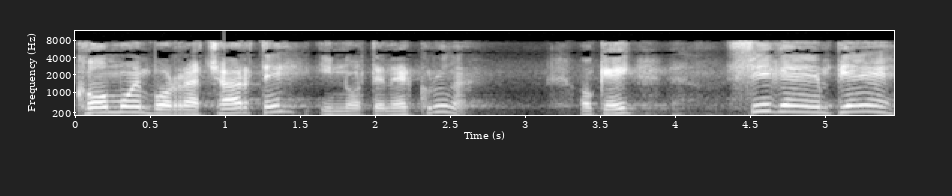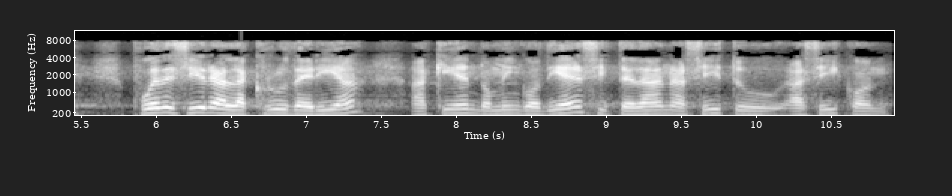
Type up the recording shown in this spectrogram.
cómo emborracharte y no tener cruda. ¿Ok? Sigue en pie. Puedes ir a la crudería aquí en domingo 10 y te dan así, tu, así con,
